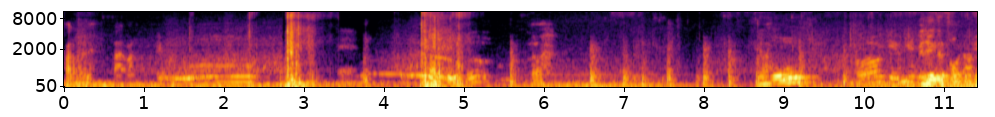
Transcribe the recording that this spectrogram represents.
ปาดออกมาเลยเออโอ้โหไม่ได้เกิดความโอเค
